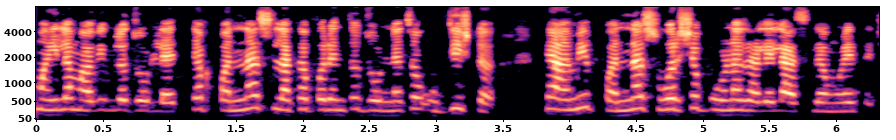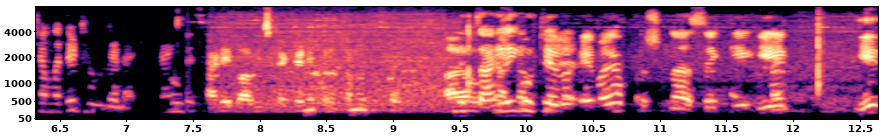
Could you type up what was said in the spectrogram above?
महिला माविमला जोडल्या आहेत. त्या पन्नास लाखापर्यंत जोडण्याचं उद्दिष्ट हे आम्ही पन्नास वर्ष पूर्ण झालेलं असल्यामुळे त्याच्यामध्ये ठेवलेलं आहे. Thank you. साडे बावीस टक्क्यांनी प्रथमच तर चांगली गोष्ट आहे. बघ- प्रश्न असे की हे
